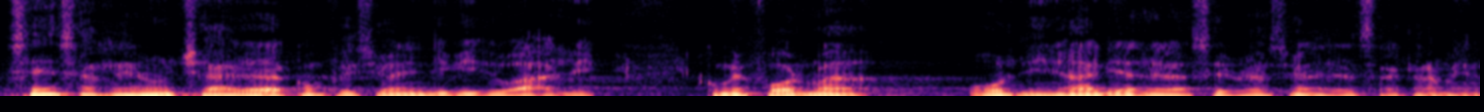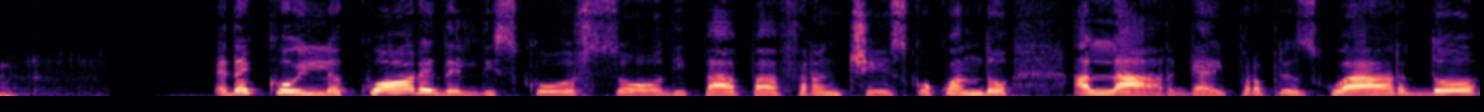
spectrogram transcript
senza rinunciare alla confessione individuali come forma ordinaria della celebrazione del sacramento. Ed ecco il cuore del discorso di Papa Francesco, quando allarga il proprio sguardo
